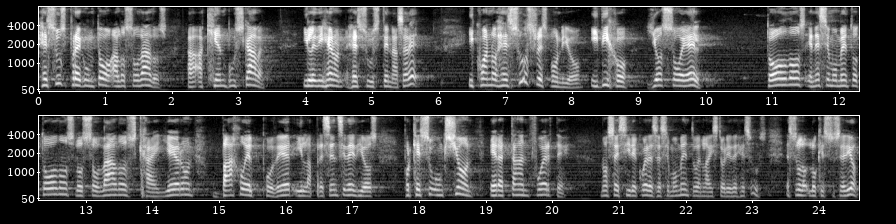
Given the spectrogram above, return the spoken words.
Jesús preguntó a los soldados, a, a quien buscaban. Y le dijeron, Jesús de Nazaret. Y cuando Jesús respondió y dijo, yo soy Él, todos, en ese momento, todos los soldados cayeron bajo el poder y la presencia de Dios porque su unción era tan fuerte. No sé si recuerdas ese momento en la historia de Jesús. Eso es lo, que sucedió.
